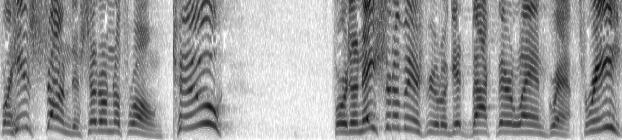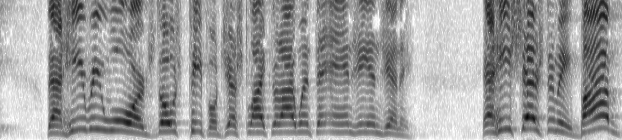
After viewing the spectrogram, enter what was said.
for His Son to sit on the throne. Two, for the nation of Israel to get back their land grant. Three, that He rewards those people just like that I went to Angie and Jenny. And He says to me, Bob,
